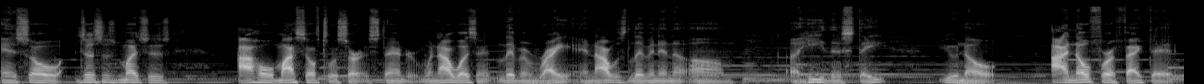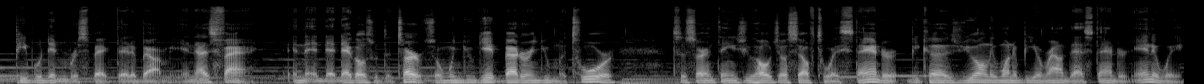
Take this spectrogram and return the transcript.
And so, just as much as I hold myself to a certain standard, when I wasn't living right and I was living in a um a heathen state, you know, I know for a fact that people didn't respect that about me, and that's fine. And, and that, that goes with the turf. So when you get better and you mature to certain things, you hold yourself to a standard because you only want to be around that standard anyway.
